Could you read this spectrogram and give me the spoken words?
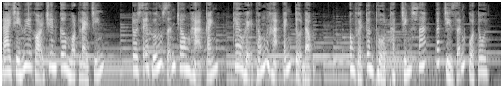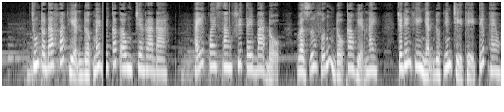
Đài chỉ huy gọi chuyên cơ 109, tôi sẽ hướng dẫn cho ông hạ cánh theo hệ thống hạ cánh tự động. Ông phải tuân thủ thật chính xác các chỉ dẫn của tôi. Chúng tôi đã phát hiện được máy bay các ông trên radar. Hãy quay sang phía tây 3 độ và giữ vững độ cao hiện nay cho đến khi nhận được những chỉ thị tiếp theo.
